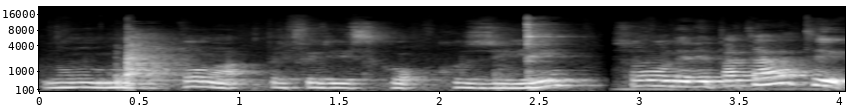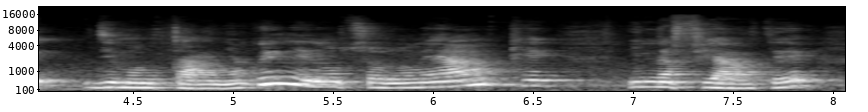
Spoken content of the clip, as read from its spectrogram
non molto ma preferisco così. Sono delle patate di montagna quindi non sono neanche innaffiate.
